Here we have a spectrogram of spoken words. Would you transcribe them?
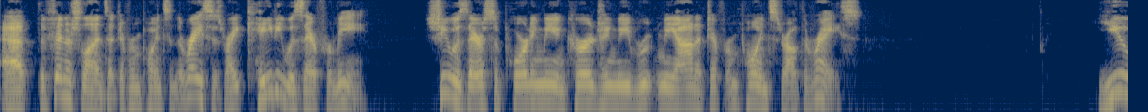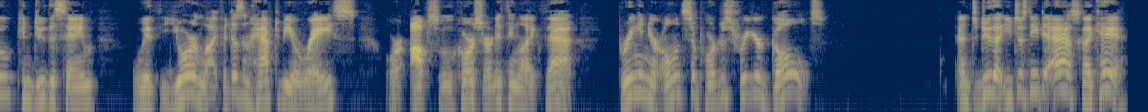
at the finish lines at different points in the races, right? Katie was there for me. She was there supporting me, encouraging me, rooting me on at different points throughout the race you can do the same with your life. It doesn't have to be a race or obstacle course or anything like that. Bring in your own supporters for your goals. And to do that, you just need to ask, like, hey,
